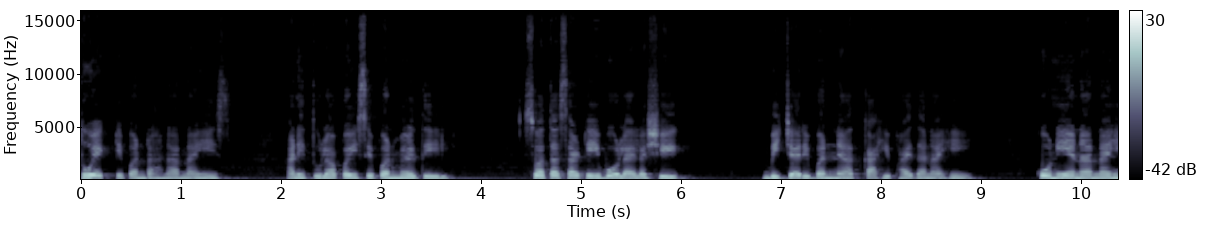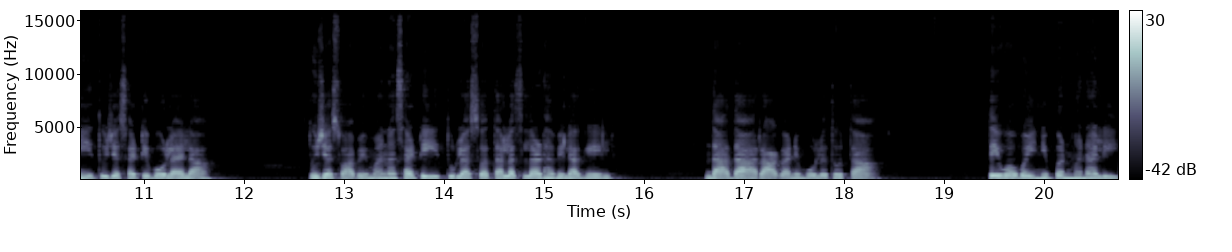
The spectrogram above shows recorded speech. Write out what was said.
तू एकटी पण राहणार नाहीस. आणि तुला पैसे पण मिळतील. स्वतःसाठी बोलायला शिक. बिचारी बनण्यात काही फायदा नाही. कोणी येणार नाही तुझ्यासाठी बोलायला. तुझ्या स्वाभिमानासाठी तुला स्वतःलाच लढावे लागेल. दादा रागाने बोलत होता. तेव्हा वहिनी पण म्हणाली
